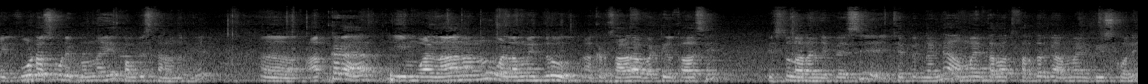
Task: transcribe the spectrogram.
మీకు ఫొటోస్ కూడా ఇప్పుడు ఉన్నాయి పంపిస్తాను అందరికి. అక్కడ ఈ వాళ్ళ నాన్నను వాళ్ళ అమ్మ ఇద్దరు అక్కడ సారా బట్టీలు కాసి ఇస్తున్నారని చెప్పేసి చెప్పిందండి. ఆ అమ్మాయిని తర్వాత ఫర్దర్గా అమ్మాయిని తీసుకొని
